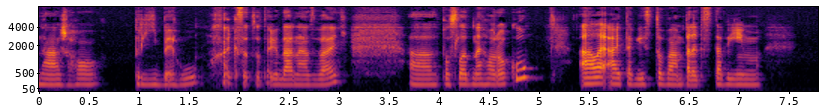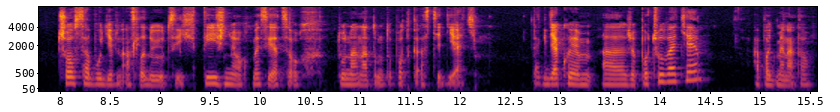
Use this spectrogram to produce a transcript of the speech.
nášho príbehu, ak sa to tak dá nazvať, posledného roku, ale aj takisto vám predstavím, čo sa bude v nasledujúcich týždňoch, mesiacoch tu na, na tomto podcaste diať. Tak ďakujem, že počúvate a poďme na to.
